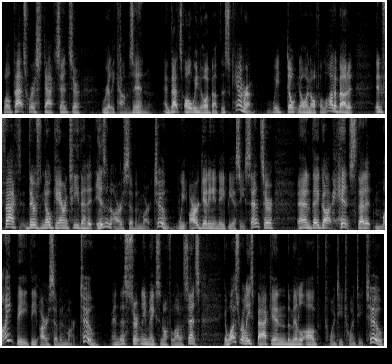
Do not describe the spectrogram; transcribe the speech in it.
well, that's where a stacked sensor really comes in. And that's all we know about this camera. We don't know an awful lot about it. In fact, there's no guarantee that it is an R7 Mark II. We are getting an APS-C sensor, and they got hints that it might be the R7 Mark II. And this certainly makes an awful lot of sense. It was released back in the middle of 2022,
